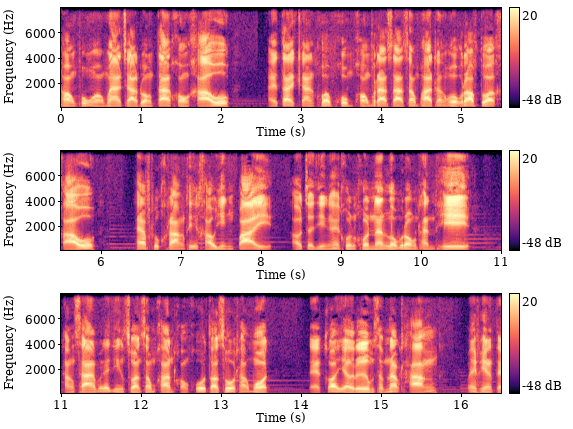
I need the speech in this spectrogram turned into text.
ทองพุ่งออกมาจากดวงตาของเขาภายใต้การควบคุมของปราสาทสัมผัสทั้งหกรอบตัวเขา แทบทุกครั้งที่เขายิงไป เขาจะยิงให้คนคนนั้นล้มลงทันที ทั้งสามไม่ได้ยิงส่วนสำคัญของคู่ต่อสู้ทั้งหมด แต่ก็อย่าลืมสำนักถัง ไม่เพียงแต่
